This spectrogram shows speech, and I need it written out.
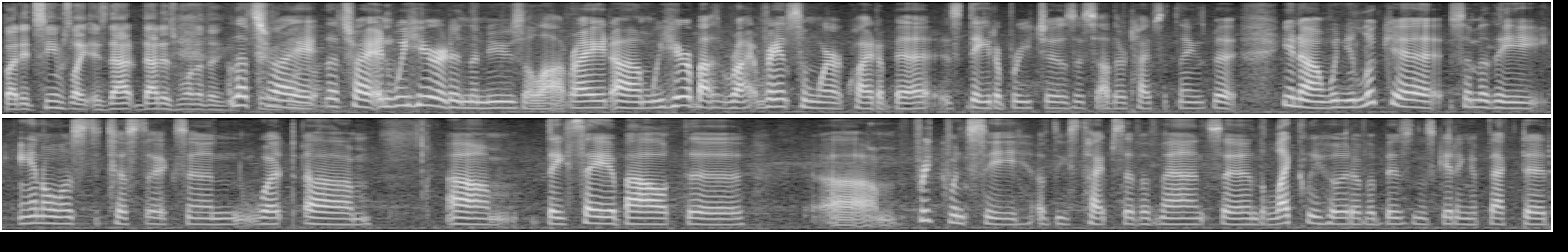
but it seems like is that that is one of the that's right that's right and we hear it in the news a lot right um, we hear about ransomware quite a bit it's data breaches it's other types of things but you know when you look at some of the analyst statistics and what um, um, they say about the um, frequency of these types of events and the likelihood of a business getting affected.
